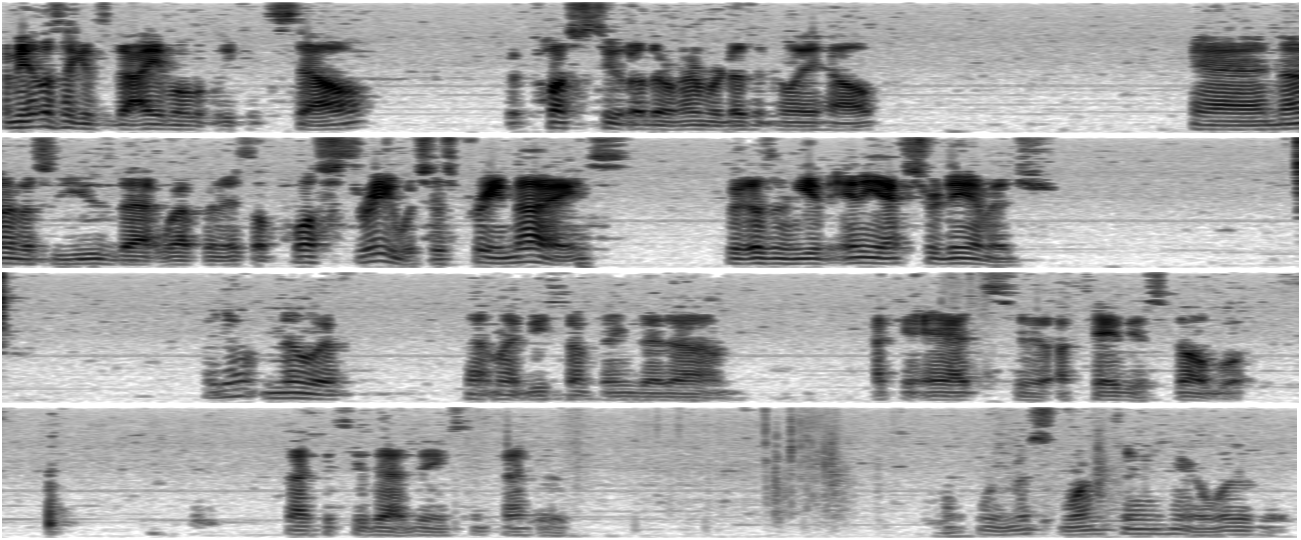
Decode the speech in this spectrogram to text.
I mean, it looks like it's valuable that we could sell, but plus two other armor doesn't really help. And none of us use that weapon. It's a plus three, which is pretty nice, but it doesn't give any extra damage. I don't know if that might be something that um, I can add to Octavia's spellbook. I could see that being some kind of. We missed one thing here. What is it?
